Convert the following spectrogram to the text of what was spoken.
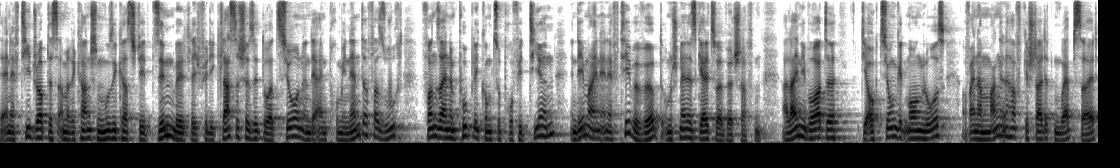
Der NFT-Drop des amerikanischen Musikers steht sinnbildlich für die klassische Situation, in der ein Prominenter versucht, von seinem Publikum zu profitieren, indem er ein NFT bewirbt, um schnelles Geld zu erwirtschaften. Allein die Worte, die Auktion geht morgen los, auf einer mangelhaft gestalteten Website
